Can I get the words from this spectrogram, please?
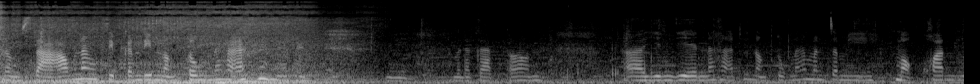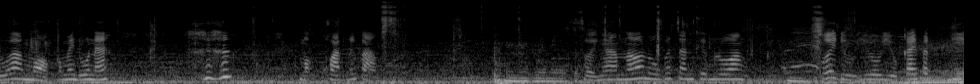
หนุ่มสาวนั่งจิบกันริมหนองตุงนะคะนี่บรรยากาศตอนอ่าเย็นๆนะคะ ที่หนองตุงนะมันจะมีหมอกควันหรือว่าหมอกก็ไม่รู้นะ หมอกควันหรือเปล่าอืมไม่แน่ใจสวยงามเนาะดูพระจันทร์เทียมรวงอืม เฮ้ยดูอยู่อยู่ใกล้พระนี่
